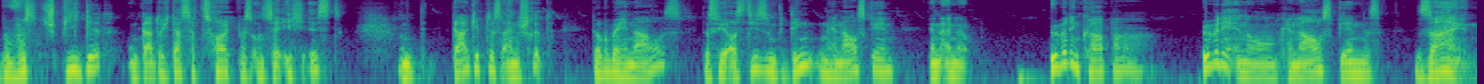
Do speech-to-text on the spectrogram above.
bewusst spiegelt und dadurch das erzeugt, was unser Ich ist. Und da gibt es einen Schritt darüber hinaus, dass wir aus diesem Bedingten hinausgehen in eine über den Körper, über die Erinnerung hinausgehendes Sein.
